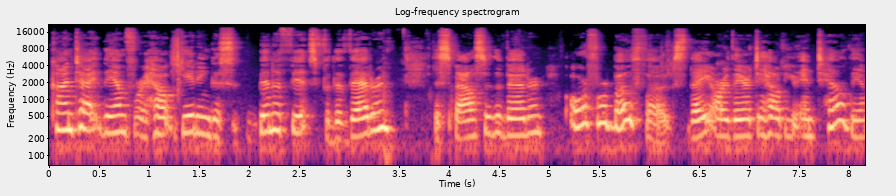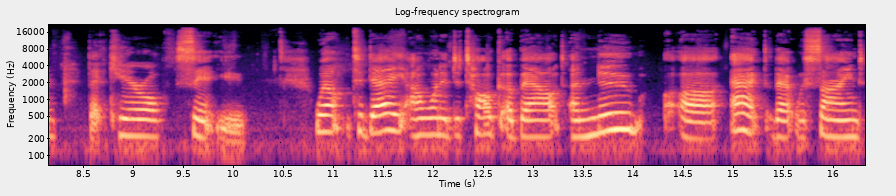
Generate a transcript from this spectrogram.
Contact them for help getting the benefits for the veteran, the spouse of the veteran, or for both folks. They are there to help you and tell them that Carol sent you. Well, today I wanted to talk about a new uh, act that was signed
